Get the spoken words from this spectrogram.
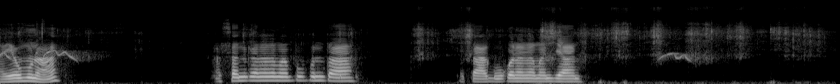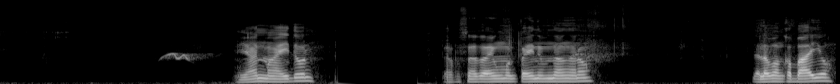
Ayaw mo na? Asan ka na naman pupunta? Tatago ka na naman dyan. Ayan mga idol. Tapos na tayong magpainom ng ano. Dalawang kabayo.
